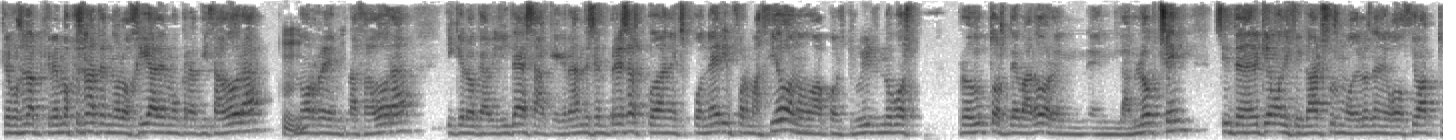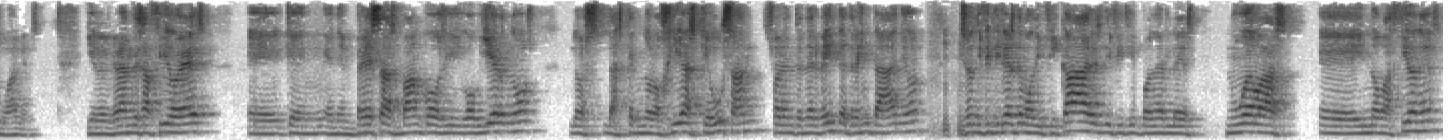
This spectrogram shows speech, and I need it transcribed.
Creemos, creemos que es una tecnología democratizadora, mm. no reemplazadora, y que lo que habilita es a que grandes empresas puedan exponer información o a construir nuevos productos de valor en, la blockchain sin tener que modificar sus modelos de negocio actuales. Y el gran desafío es eh, que en, empresas, bancos y gobiernos las tecnologías que usan suelen tener 20, 30 años y son difíciles de modificar, es difícil ponerles nuevas eh, innovaciones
